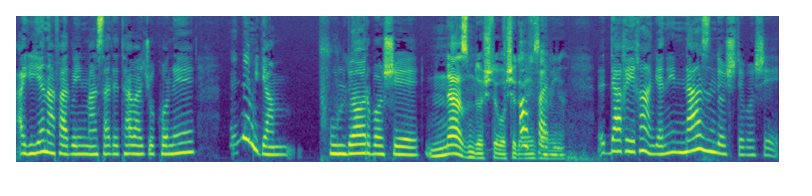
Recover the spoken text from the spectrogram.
اگه یه نفر به این مسئله توجه کنه نمیگم پولدار باشه. نظم داشته باشه در این زمینه. دقیقا یعنی نظم داشته باشه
